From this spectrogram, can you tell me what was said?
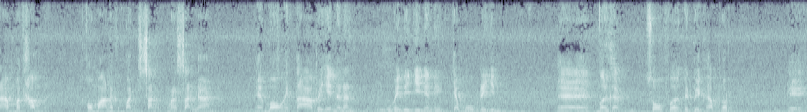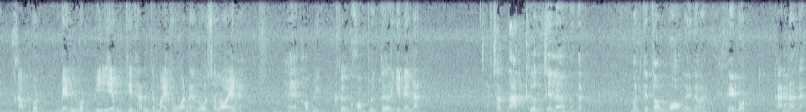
นามธรรม เข้ามาแล้วก็บันสั่งมาสั่งงานมองให้ตาไปเห็นอันนั้นหูไปได้ยินอันนี้จมูกได้กลิ่นเหมือนกับโชเฟอร์ขึ้นไปขับรถ ขับรถเบนซ์รถบีเอ็มที่ทันสมัยทุกวันนะโรลส์-รอยซ์เนี่ยเขามีเครื่องคอมพิวเตอร์อยู่ในนั้นสตาร์ทเครื่องเสร็จแล้วมันก็มันจะต้องบอกเลยนะในรถคันนั้นนะ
